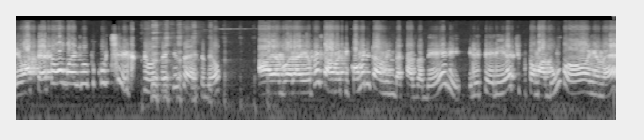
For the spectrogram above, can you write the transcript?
Eu até tomo banho junto contigo, se você quiser, entendeu? Aí agora eu pensava que como ele tava vindo da casa dele, ele teria, tipo, tomado um banho, né?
